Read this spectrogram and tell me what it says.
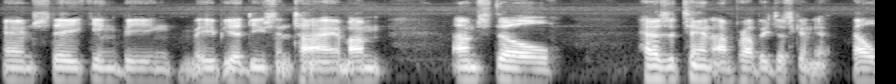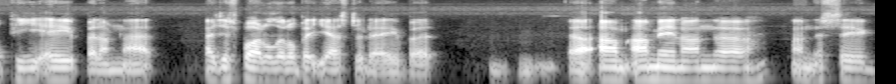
and staking being maybe a decent time. I'm I'm still hesitant. I'm probably just going to LP eight, but I'm not. I just bought a little bit yesterday, but uh, I'm I'm in on the on the sig.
